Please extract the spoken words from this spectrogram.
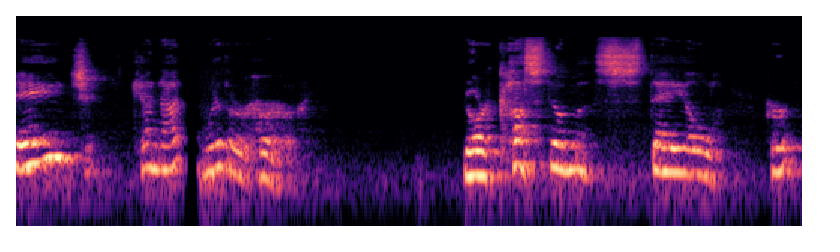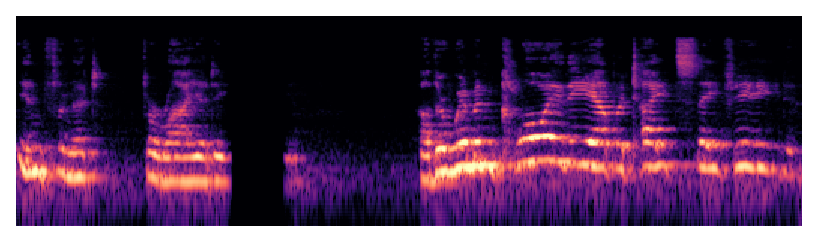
Age cannot wither her, nor custom stale her infinite variety. Other women cloy the appetites they feed,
